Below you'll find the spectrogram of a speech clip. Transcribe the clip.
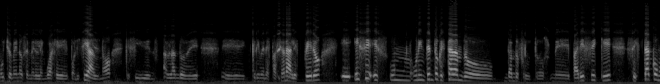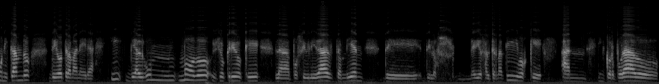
mucho menos en el lenguaje policial, ¿no? que siguen hablando de eh, crímenes pasionales, pero eh, ese es un, intento que está dando dando frutos. Me parece que se está comunicando de otra manera y de algún modo yo creo que la posibilidad también de, de los medios alternativos que han incorporado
